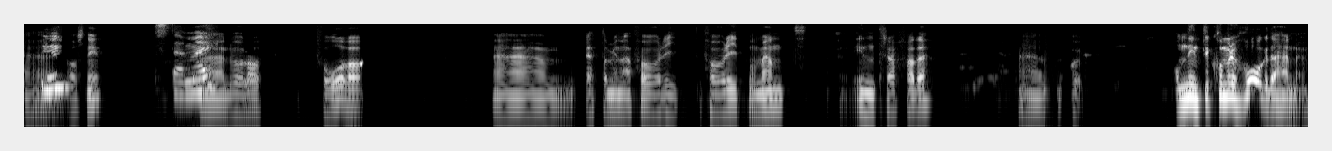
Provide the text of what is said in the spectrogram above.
eh, Mm. avsnitt. Stämmer. Eh, det var väl avsnitt två va? Eh, ett av mina favorit, favoritmoment inträffade. Eh, om ni inte kommer ihåg det här nu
